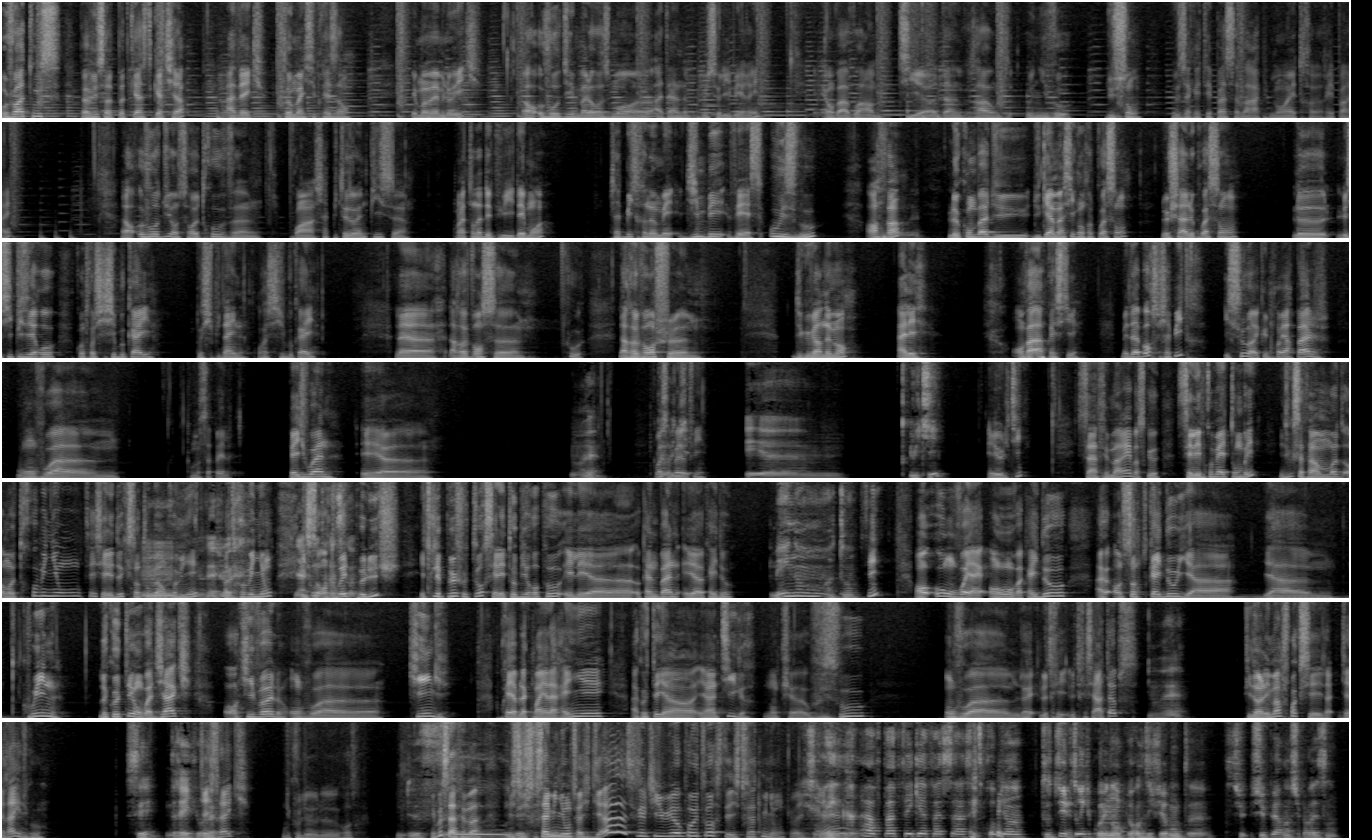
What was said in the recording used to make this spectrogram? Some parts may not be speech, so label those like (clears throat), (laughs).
Bonjour à tous, bienvenue sur le podcast Gacha avec Thomas ici présent et moi-même Loïc. Alors aujourd'hui, malheureusement, euh, Adam n'a pas pu se libérer et on va avoir un petit euh, downground au niveau du son. Ne vous inquiétez pas, ça va rapidement être euh, réparé. Alors aujourd'hui, on se retrouve euh, pour un chapitre de One Piece qu'on attendait depuis des mois. Chapitre nommé Jimbe vs Uzu. Enfin, Ouais. le combat du, du contre le poisson, le chat et le poisson, le, le CP0 contre Shishibukai, le CP9 contre Shishibukai, la, la revanche, euh, ouh, la revanche euh, du gouvernement. Allez, on va apprécier. Mais d'abord, ce chapitre, il s'ouvre avec une première page où on voit, euh, comment ça s'appelle? Page One et... Euh, Ouais. comment s'appelle oui. l'autre fille Et euh... Ulti et Ulti. Ça a fait marrer parce que c'est les premiers à être tombés. Et du coup, ça fait un mode, en mode trop mignon. Tu sais, c'est les deux qui sont tombés en Mmh, premier. ouais, Ouais, trop mignon. Ils sont entourés de peluches. Et toutes les peluches autour, c'est les Tobiropo et les euh, Okanban et euh, Kaido. Mais non, attends. En haut, on voit, a- en haut, on voit Kaido. En dessous de Kaido, il y a, y a euh, Queen. De côté, on voit Jack. En qui vole, on voit King. Après, il y a Black Maria, l'araignée. À côté, il y, a un- il y a un tigre. Donc, euh, Uzu. On voit le, le, tri- le Triceratops. Ouais. Puis dans les mains, je crois que c'est Drake, du coup. C'est Drake, ouais. Drake. Du coup, le, le gros truc. De Du coup, ça fait mal. fou, Je, trouve ça mignon, tu vois. Je dis, ah, c'est le petit Tobiropo autour. c'était- Je trouve ça mignon, tu vois. Dis, J'avais grave pas fait gaffe à ça, c'est trop bien. (laughs) Tout de suite, le truc prend une ampleur différente. euh, su- Super, un super dessin.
